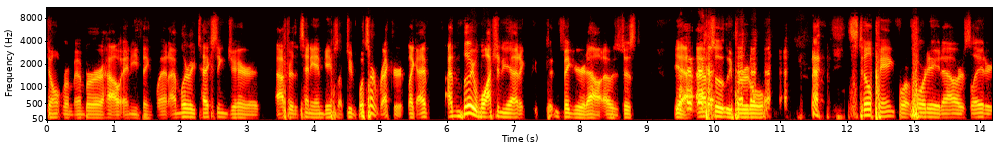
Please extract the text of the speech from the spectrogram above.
don't remember how anything went. I'm literally texting Jared after the 10 a.m. games, like, dude, what's our record? Like, I've I'm literally watching it. I couldn't figure it out. I was just, yeah, absolutely brutal. still paying for it 48 hours later. You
